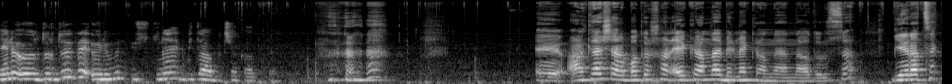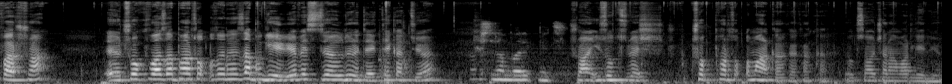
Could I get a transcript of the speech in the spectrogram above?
Beni öldürdü ve ölümün üstüne bir daha bıçak attı. Ee, arkadaşlar bakın şu an ekranda benim ekranımda yani daha doğrusu. Bir yaratık var şu an. Ee, çok fazla par topladığınızda bu geliyor ve sizi öldürüyor tek, tek atıyor. Kaç liram var Hikmet? Şu an 135. Çok para toplama arka arka kanka. Yoksa o canavar geliyor.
